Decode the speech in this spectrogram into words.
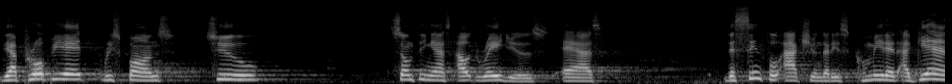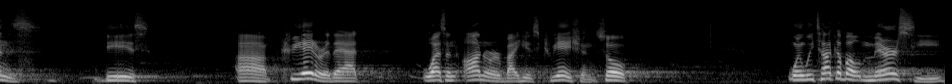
the appropriate response to something as outrageous as the sinful action that is committed against this uh, creator that wasn't honored by his creation. So, when we talk about mercy,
